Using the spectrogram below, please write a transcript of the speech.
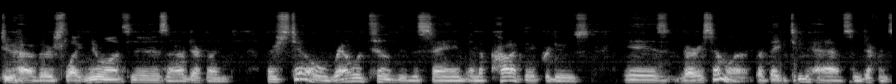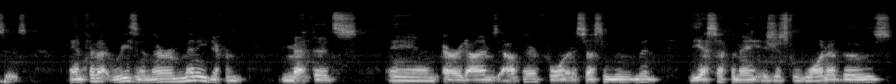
do have their slight nuances and are different, they're still relatively the same, and the product they produce is very similar, but they do have some differences. And for that reason, there are many different methods and paradigms out there for assessing movement. The SFMA is just one of those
